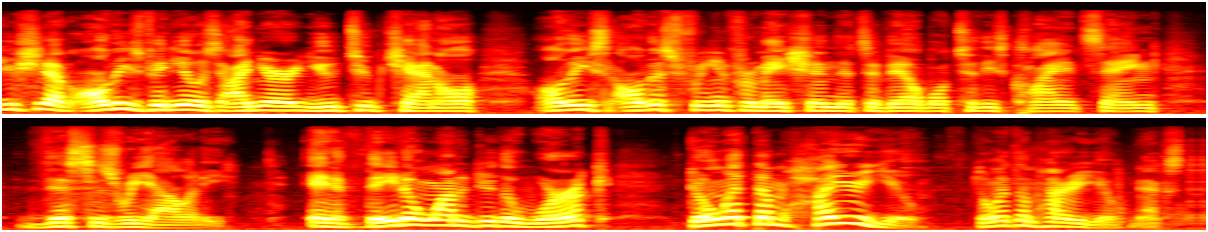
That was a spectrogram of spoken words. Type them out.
you should have all these videos on your YouTube channel, all these all this free information that's available to these clients saying this is reality. And if they don't want to do the work, don't let them hire you. Don't let them hire you. Next.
